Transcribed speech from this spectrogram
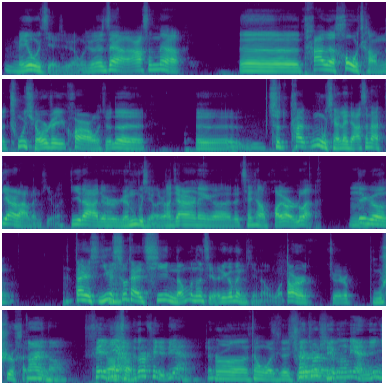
没有解决。我觉得在阿森纳，呃，他的后场的出球这一块儿，我觉得，呃，是他目前来讲阿森纳第二大问题吧。第一大就是人不行，然后加上那个前场跑有点乱。这个，但是一个休赛期能不能解决这个问题呢？我倒是觉着不是很。当然能。可以练，这都是可以练，真的。嗯，但我觉得传球谁不能练？你你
